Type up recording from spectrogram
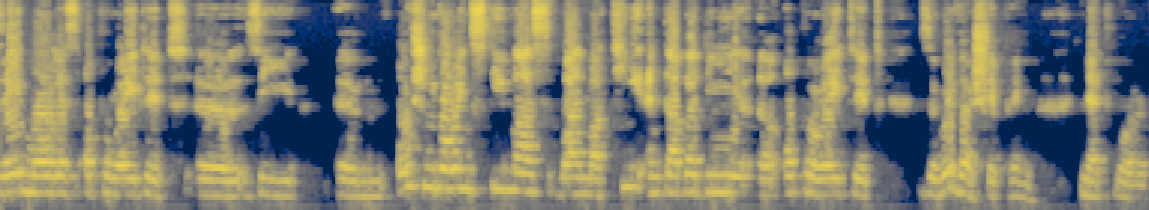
they more or less operated uh, the um, ocean-going steamers, while Marty and Dabadie uh, operated the river shipping network.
